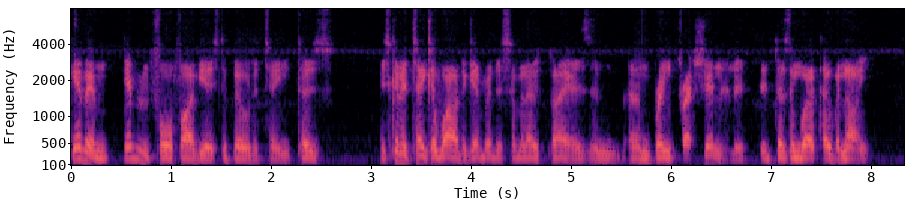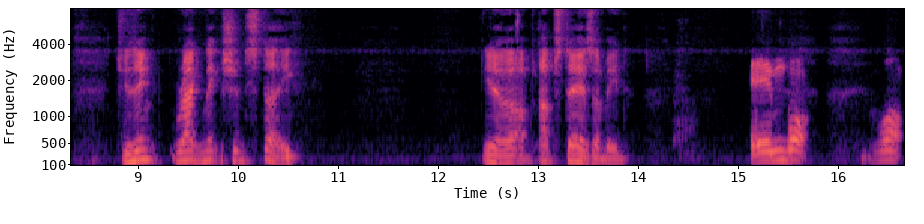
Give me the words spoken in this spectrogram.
give him give him four or five years to build a team because it's going to take a while to get rid of some of those players and, and bring fresh in, and it, it doesn't work overnight. Do you think Rangnick should stay? You know, up, upstairs. I mean, In what what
